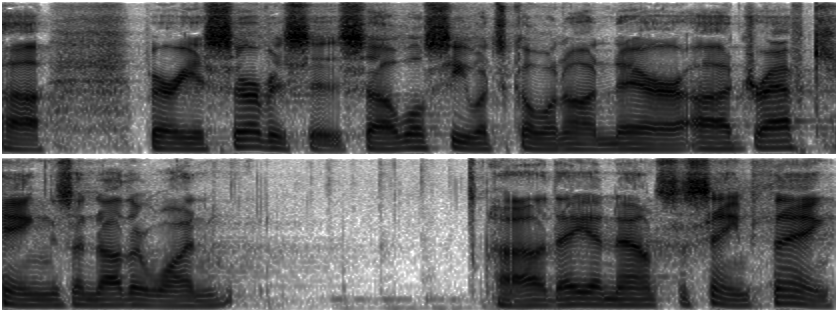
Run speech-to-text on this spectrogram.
uh, various services. So we'll see what's going on there. Uh, DraftKings, another one. Uh, they announced the same thing.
